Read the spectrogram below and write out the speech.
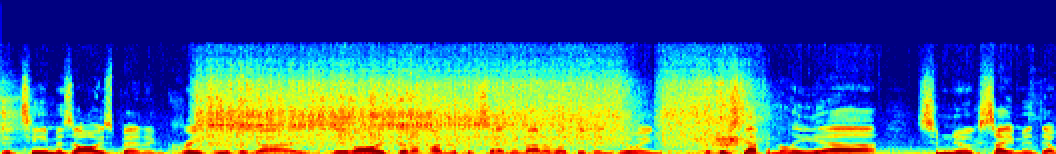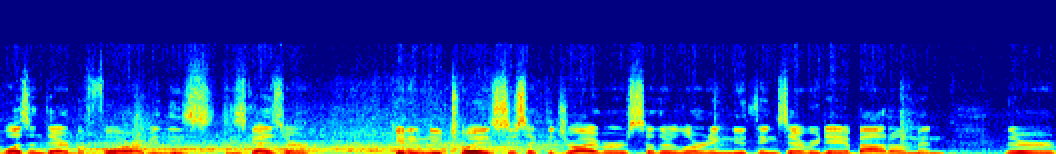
the team has always been a great group of guys. They've always been 100% no matter what they've been doing. But there's definitely uh, some new excitement that wasn't there before. I mean, these, these guys are getting new toys just like the drivers, so they're learning new things every day about them. And they're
